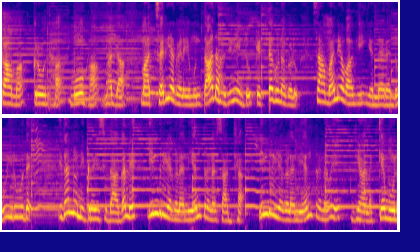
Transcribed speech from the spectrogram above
ಕಾಮ, ಕ್ರೋಧ, ಮೋಹ, ಮದ ಮಾತ್ಸರ್ಯಗಳೇ ಮುಂತಾದ ಹದಿನೆಂಟು ಕೆಟ್ಟ ಗುಣಗಳು ಸಾಮಾನ್ಯವಾಗಿ ಎಲ್ಲರಲ್ಲೂ ಇರುವುದೇ. ಇದನ್ನು ನಿಗ್ರಹಿಸಿದಾಗಲೇ ಇಂದ್ರಿಯಗಳ ನಿಯಂತ್ರಣ ಸಾಧ್ಯ. ಇಂದ್ರಿಯಗಳ ನಿಯಂತ್ರಣವೇ ಜ್ಞಾನಕ್ಕೆ ಮೂಲ.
